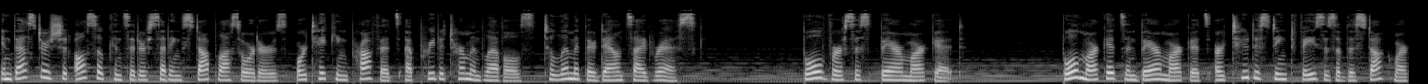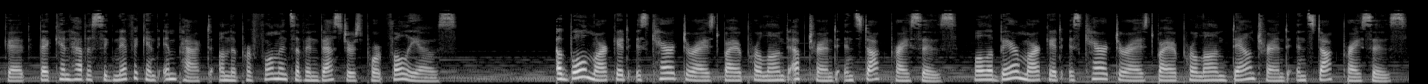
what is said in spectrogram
investors should also consider setting stop loss orders or taking profits at predetermined levels to limit their downside risk. Bull versus bear market. Bull markets and bear markets are two distinct phases of the stock market that can have a significant impact on the performance of investors' portfolios. A bull market is characterized by a prolonged uptrend in stock prices, while a bear market is characterized by a prolonged downtrend in stock prices.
